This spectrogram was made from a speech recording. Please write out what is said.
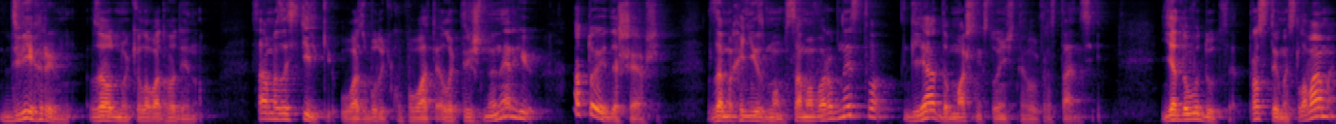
2 гривні за 1 кВт годину. Саме за стільки у вас будуть купувати електричну енергію, а то і дешевше, за механізмом самовиробництва для домашніх сонячних електростанцій. Я доведу це простими словами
